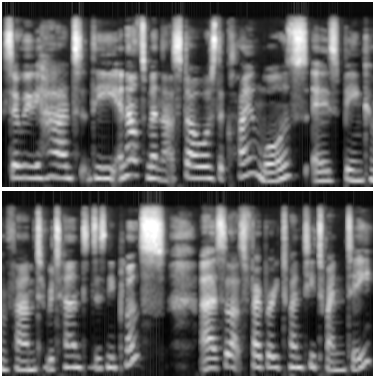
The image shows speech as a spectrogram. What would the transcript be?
So we had the announcement that Star Wars: The Clone Wars is being confirmed to return to Disney Plus. Uh, so that's February 2020.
